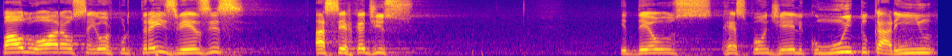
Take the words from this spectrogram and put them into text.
Paulo ora ao Senhor por três vezes acerca disso. E Deus responde ele com muito carinho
